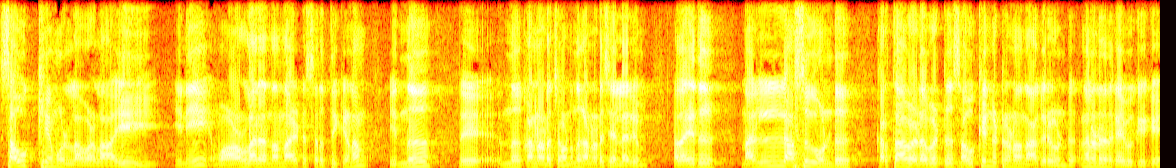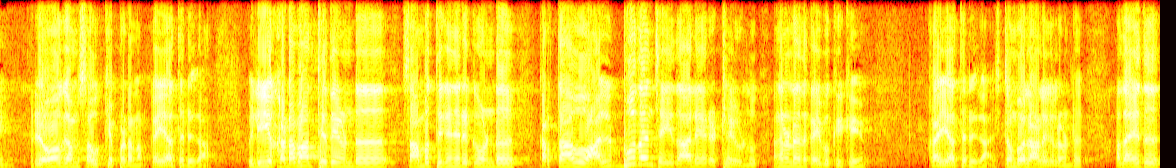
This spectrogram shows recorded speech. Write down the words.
സൗഖ്യമുള്ളവളായി. ഇനി വളരെ നന്നായിട്ട് ശ്രദ്ധിക്കണം. ഇന്ന് ഇന്ന് കണ്ണടച്ചോണം. ഇന്ന് കണ്ണടച്ച എല്ലാവരും. അതായത് നല്ല അസുഖമുണ്ട്. കർത്താവ് ഇടപെട്ട് സൗഖ്യം കിട്ടണമെന്ന് ആഗ്രഹമുണ്ട്. അങ്ങനെ ഉണ്ടെന്ന് കൈവയ്ക്കേ രോഗം സൗഖ്യപ്പെടണം. കയ്യാത്തിടുക വലിയ കടബാധ്യതയുണ്ട്. സാമ്പത്തിക ഞെരുക്കമുണ്ട്. കർത്താവ് അത്ഭുതം ചെയ്താലേ രക്ഷയുള്ളൂ. അങ്ങനെ ഉണ്ടെന്ന് കൈവെക്കേ കയ്യാത്തിടുക ഇഷ്ടംപോലെ ആളുകളുണ്ട്. അതായത്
